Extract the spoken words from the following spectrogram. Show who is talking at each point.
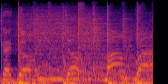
Speaker 1: Chicago, don't mind why.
